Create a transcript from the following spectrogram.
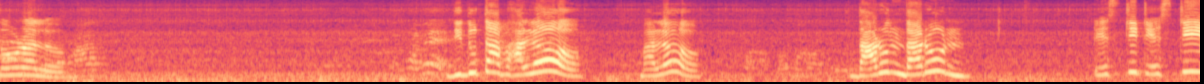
দৌড়ালো। দিদুটা ভালো? ভালো? দারুণ দারুণ টেস্টি টেস্টি।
